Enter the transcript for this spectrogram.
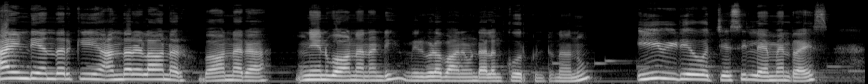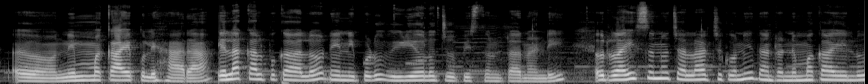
హాయ్ అండి అందరికీ. అందరు ఎలా ఉన్నారు? బాగున్నారా? నేను బాగున్నానండి. మీరు కూడా బాగానే ఉండాలని కోరుకుంటున్నాను. ఈ వీడియో వచ్చేసి లెమన్ రైస్ నిమ్మకాయ పులిహార. ఎలా కలుపుకోవాలో నేను ఇప్పుడు వీడియోలో చూపిస్తుంటానండి. రైస్ను చల్లార్చుకొని దాంట్లో నిమ్మకాయలు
